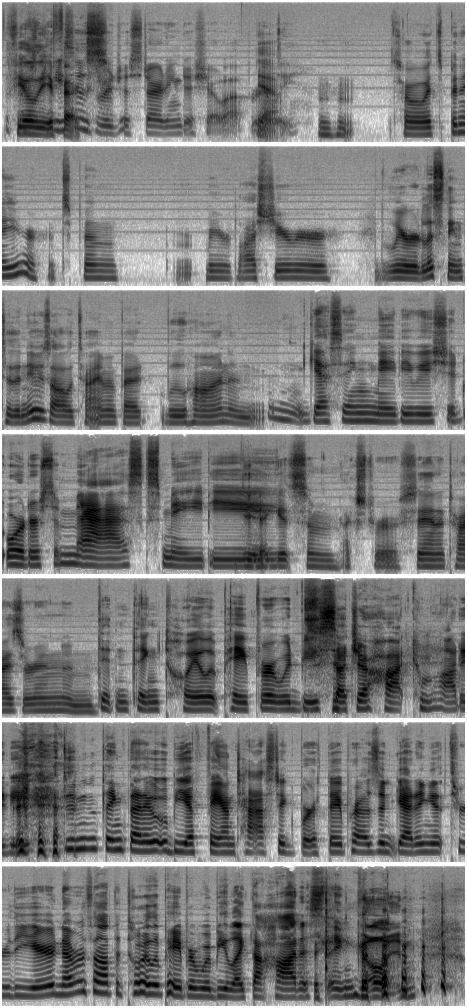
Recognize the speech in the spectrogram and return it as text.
feel the effects cases were just starting to show up. Yeah. Really. hmm So it's been a year. It's been we were last year. We were we were listening to the news all the time about Wuhan and Mm, Guessing maybe we should order some masks. Maybe. yeah, get some extra sanitizer in and Didn't think toilet paper would be such a hot commodity. Didn't think that it would be a fantastic birthday present getting it through the year. Never thought the toilet paper would be like the hottest thing going.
